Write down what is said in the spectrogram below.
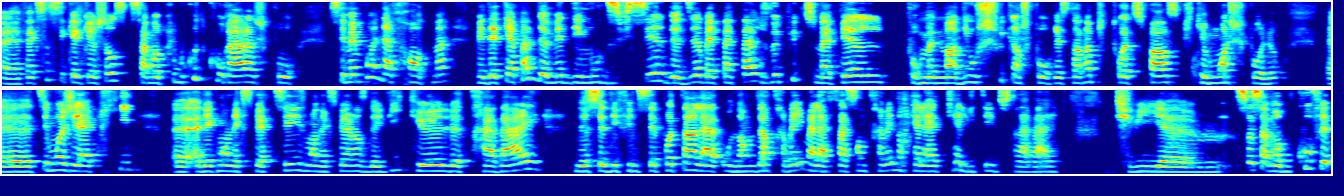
Euh, fait que ça c'est quelque chose, ça m'a pris beaucoup de courage pour. C'est même pas un affrontement, mais d'être capable de mettre des mots difficiles, de dire ben papa, je veux plus que tu m'appelles pour me demander où je suis quand je suis pas au restaurant, puis que toi tu passes, puis que moi je suis pas là. Euh, tu sais, moi j'ai appris euh, avec mon expertise, mon expérience de vie, que le travail ne se définissait pas tant au nombre d'heures travaillées, mais à la façon de travailler, donc à la qualité du travail. Puis euh, ça, ça m'a beaucoup fait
